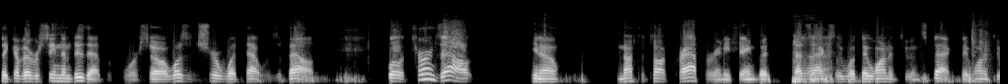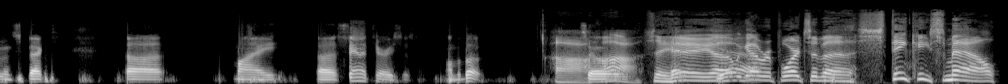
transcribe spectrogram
think I've ever seen them do that before, so I wasn't sure what that was about. Well, it turns out, you know, not to talk crap or anything, but that's actually what they wanted to inspect. They wanted to inspect uh, my uh, sanitary system on the boat. Ah, So- ah. say, hey, uh, we got reports of a stinky smell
